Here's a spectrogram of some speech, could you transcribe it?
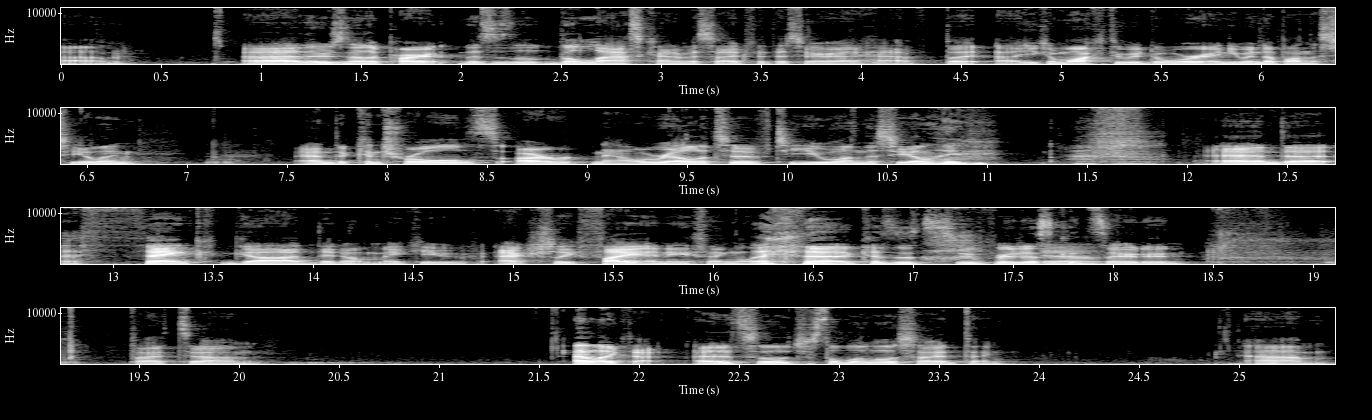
Um, uh, there's another part. This is the last kind of aside for this area I have, but uh, you can walk through a door and you end up on the ceiling, and the controls are now relative to you on the ceiling. and uh, thank God they don't make you actually fight anything like that because it's super disconcerting. But um, I like that. Uh, It's a, just a little aside thing. Um,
